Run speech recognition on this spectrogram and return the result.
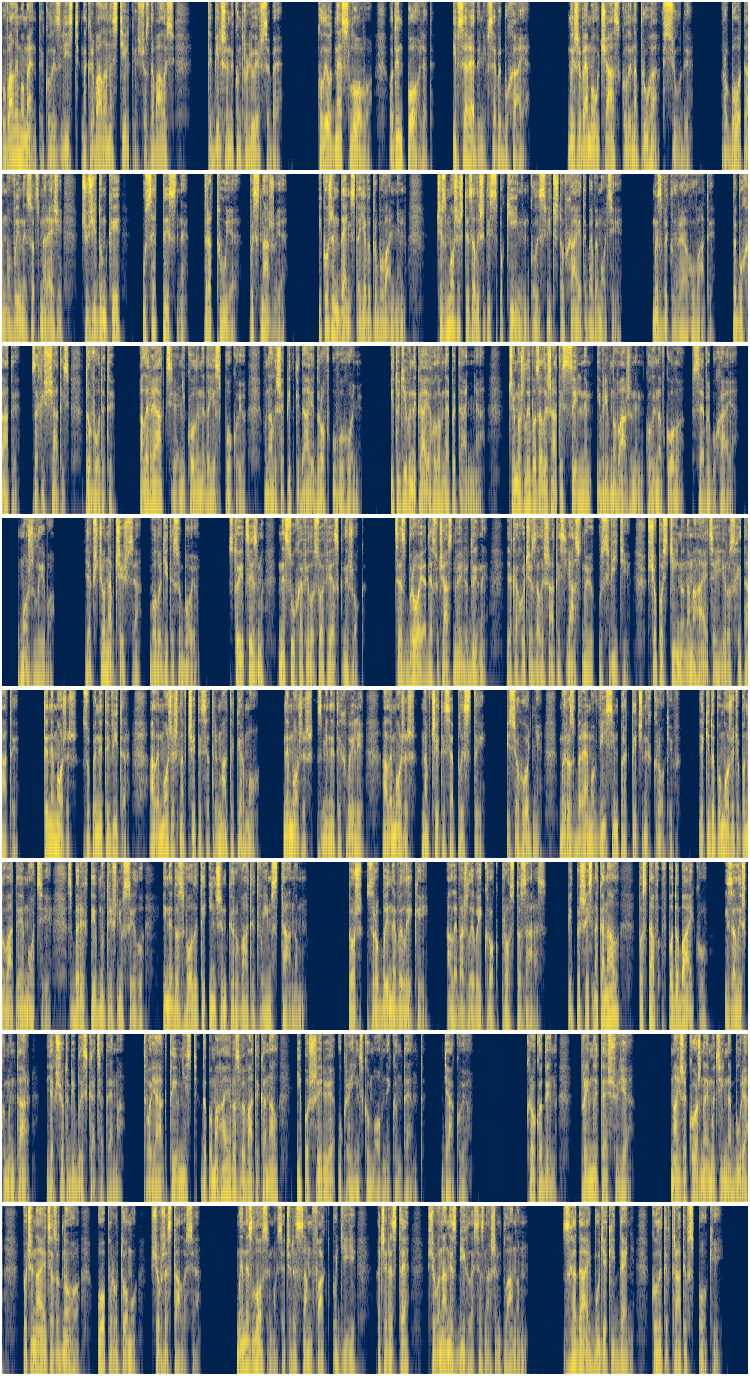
Бували моменти, коли злість накривала настільки, що, здавалось, ти більше не контролюєш себе. Коли одне слово, один погляд, і всередині все вибухає. Ми живемо у час, коли напруга всюди. Робота, новини, соцмережі, чужі думки усе тисне, дратує, виснажує. І кожен день стає випробуванням. Чи зможеш ти залишитись спокійним, коли світ штовхає тебе в емоції? Ми звикли реагувати, вибухати, захищатись, доводити. Але реакція ніколи не дає спокою, вона лише підкидає дров у вогонь. І тоді виникає головне питання чи можливо залишатись сильним і врівноваженим, коли навколо все вибухає? Можливо. Якщо навчишся володіти собою. Стоїцизм не суха філософія з книжок. Це зброя для сучасної людини, яка хоче залишатись ясною у світі, що постійно намагається її розхитати. Ти не можеш зупинити вітер, але можеш навчитися тримати кермо. Не можеш змінити хвилі, але можеш навчитися плисти. І сьогодні ми розберемо вісім практичних кроків, які допоможуть опанувати емоції, зберегти внутрішню силу і не дозволити іншим керувати твоїм станом. Тож зроби невеликий, але важливий крок просто зараз. Підпишись на канал, постав вподобайку і залиш коментар, якщо тобі близька ця тема. Твоя активність допомагає розвивати канал і поширює українськомовний контент. Дякую. Крок 1. Прийми те, що є. Майже кожна емоційна буря починається з одного опору тому, що вже сталося. Ми не злосимося через сам факт події, а через те, що вона не збіглася з нашим планом. Згадай будь-який день, коли ти втратив спокій.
